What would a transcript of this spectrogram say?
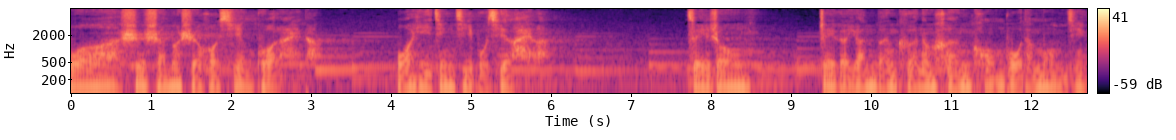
我是什么时候醒过来的？我已经记不起来了。最终，这个原本可能很恐怖的梦境，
